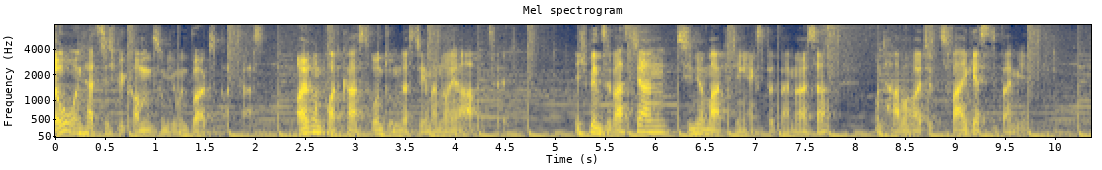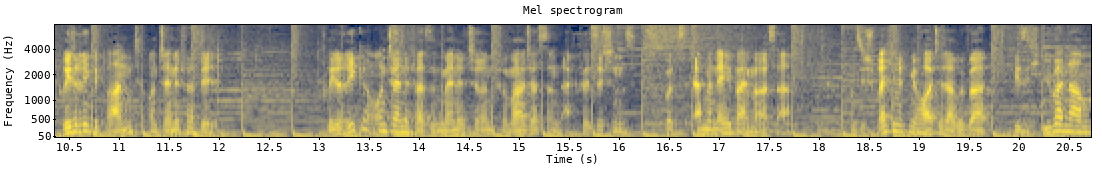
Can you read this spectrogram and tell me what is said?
Hallo und herzlich willkommen zum Human Works Podcast, eurem Podcast rund um das Thema neue Arbeitswelt. Ich bin Sebastian, Senior Marketing Expert bei Mercer und habe heute zwei Gäste bei mir, Friederike Brandt und Jennifer Will. Friederike und Jennifer sind Managerin für Mergers and Acquisitions, kurz M&A bei Mercer. Und sie sprechen mit mir heute darüber, wie sich Übernahmen,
